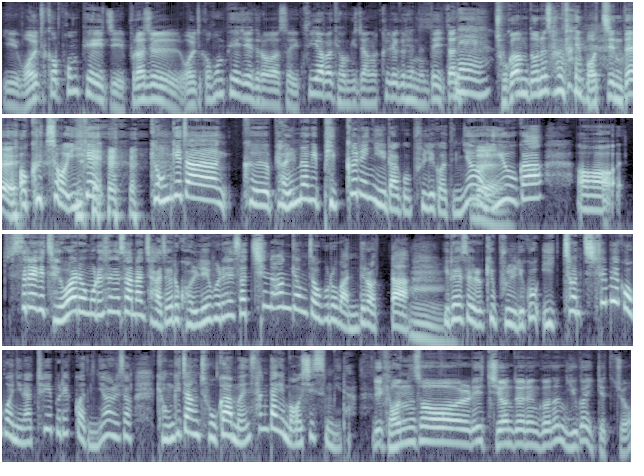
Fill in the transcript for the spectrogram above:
이 월드컵 홈페이지 브라질 월드컵 홈페이지에 들어가서 이 쿠이아바 경기장을 클릭을 했는데 일단 네. 조감도는 상당히 멋진데. 어 그렇죠. 이게 경기장 그 별명이 빅그린이라고 불리거든요. 있거든요. 네. 이유가 어 쓰레기 재활용으로 생산한 자재로 건립을 해서 친환경적으로 만들었다. 음. 이래서 이렇게 불리고 2,700억 원이나 투입을 했거든요. 그래서 경기장 조감은 상당히 멋있습니다. 이 건설이 지연되는 거는 이유가 있겠죠.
